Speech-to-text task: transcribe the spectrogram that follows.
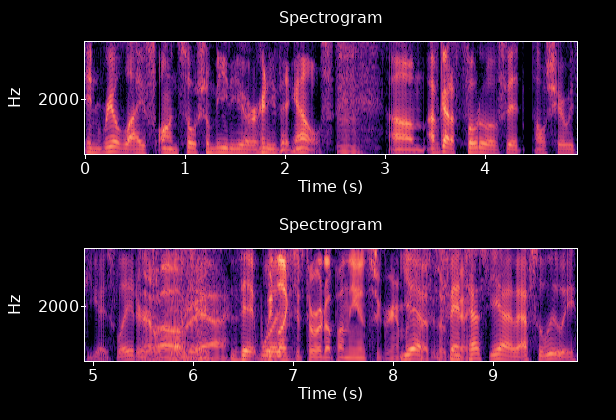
in real life on social media or anything else. Um, I've got a photo of it. I'll share with you guys later. Oh yeah, That we'd like to throw it up on the Instagram. yeah, if that's okay. fantastic. Yeah, absolutely.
